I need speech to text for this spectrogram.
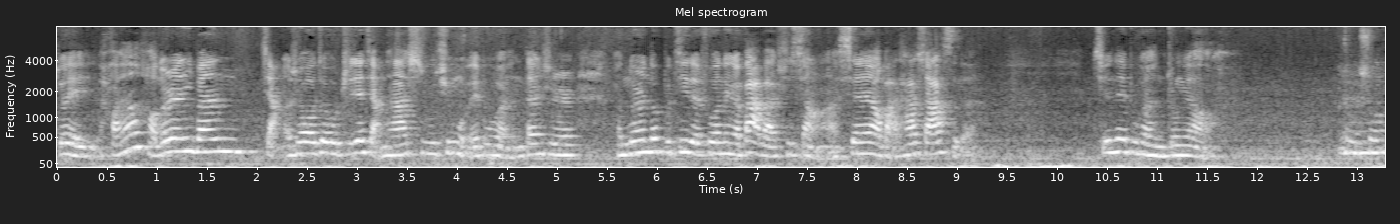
对，好像好多人一般讲的时候就直接讲他弑父娶母那部分，但是很多人都不记得说那个爸爸是想啊先要把他杀死的。其实那部分很重要，怎么说？就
